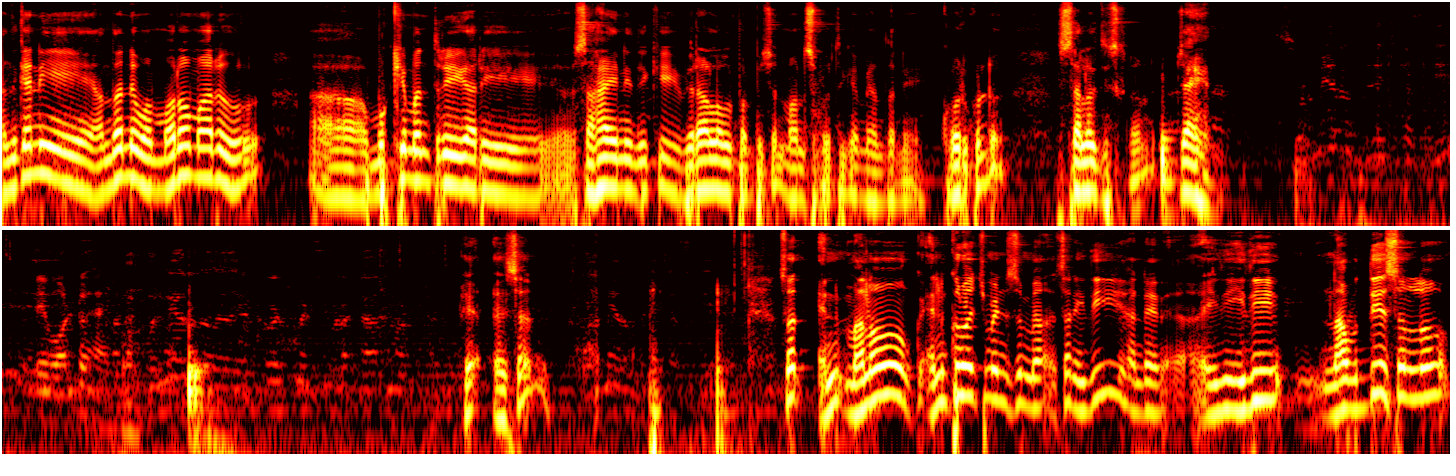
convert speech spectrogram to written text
అందుకని అందరినీ మరోమారు ముఖ్యమంత్రి గారి సహాయ నిధికి విరాళాలు పంపించని మనస్ఫూర్తిగా మీ అందరినీ కోరుకుంటూ సెలవు తీసుకున్నాను. జై హింద్. ఏ- సార్? సార్ ఎన్- మనం ఎన్క్రోచ్మెంట్స్ సార్ ఇది అంటే ఇది ఇది నా ఉద్దేశంలో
